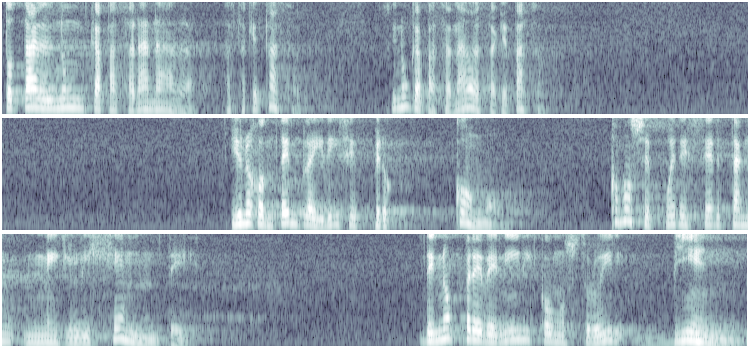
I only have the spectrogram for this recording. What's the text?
Total, nunca pasará nada hasta que pasa. Si nunca pasa nada hasta que pasa. Y uno contempla y dice, pero ¿cómo? ¿Cómo se puede ser tan negligente de no prevenir y construir bien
